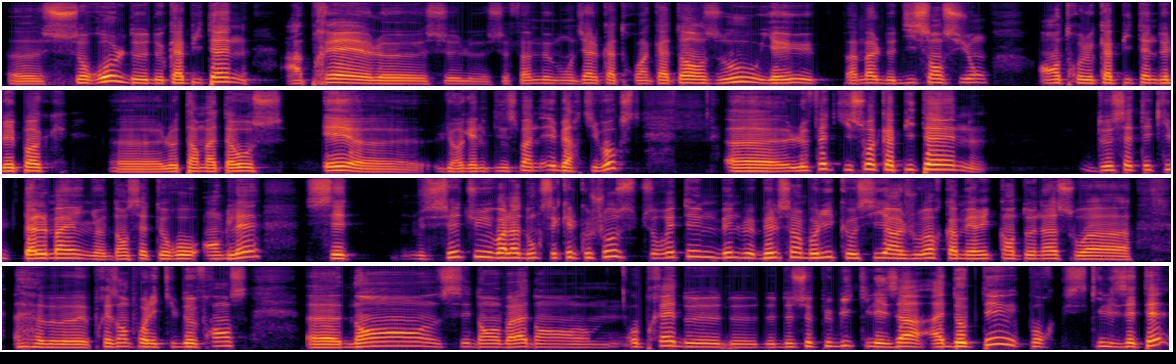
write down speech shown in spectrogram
euh, ce rôle de, capitaine après ce, fameux mondial 94, où il y a eu pas mal de dissensions entre le capitaine de l'époque, euh, Lothar Matthaus, et euh, Jürgen Klinsmann et Bertie Vogts. Euh, le fait qu'il soit capitaine de cette équipe d'Allemagne dans cet euro anglais, c'est c'est tu voilà donc c'est quelque chose ça aurait été une belle, symbolique aussi un joueur comme Eric Cantona soit euh, présent pour l'équipe de France. Euh, dans c'est dans voilà dans auprès de, de, de- ce public qui les a adoptés pour ce qu'ils étaient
